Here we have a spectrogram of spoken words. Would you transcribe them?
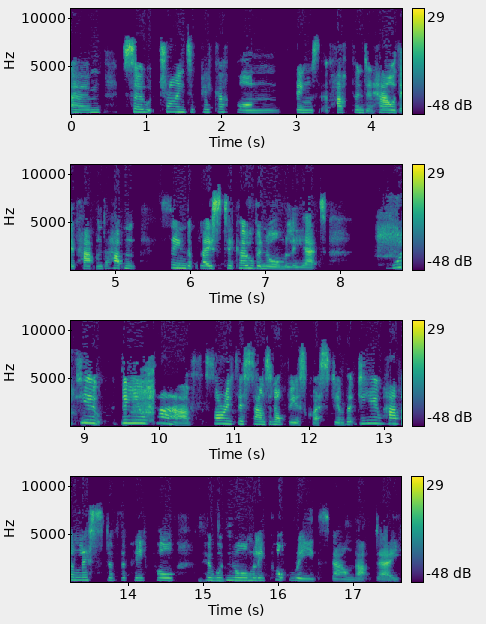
Um, so trying to pick up on things that have happened and how they've happened. I haven't seen the place tick over normally yet. Would you, do you have, sorry if this sounds an obvious question, but do you have a list of the people who would normally put wreaths down that day?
